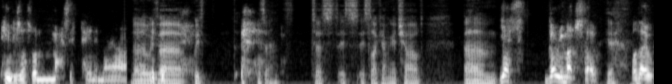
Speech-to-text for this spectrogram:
he was also a massive pain in my ass no, no, we've uh, we've just it's it's like having a child. Um, yes very much so yeah. although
